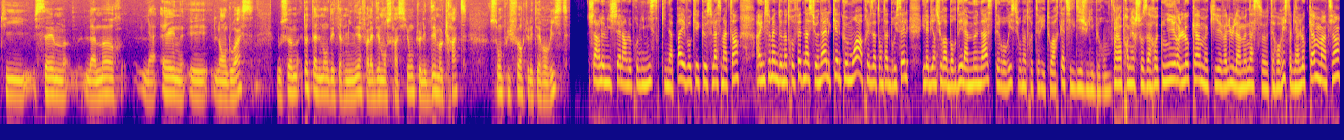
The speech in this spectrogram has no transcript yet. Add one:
qui sème la mort, la haine et l'angoisse. Nous sommes totalement déterminés à faire la démonstration que les démocrates sont plus forts que les terroristes. Charles Michel, hein, le Premier ministre, qui n'a pas évoqué que cela ce matin, à une semaine de notre fête nationale, quelques mois après les attentats de Bruxelles, il a bien sûr abordé la menace terroriste sur notre territoire. Qu'a-t-il dit, Julie Buron Alors, première chose à retenir, l'OCAM qui évalue la menace terroriste, eh bien, l'OCAM maintient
